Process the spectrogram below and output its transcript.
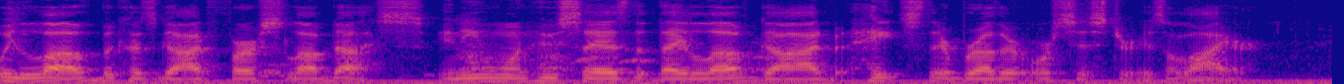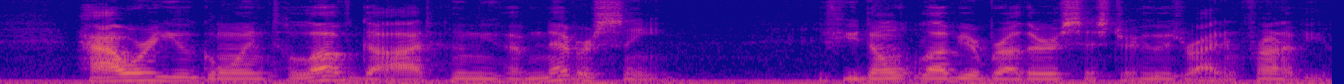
We love because God first loved us. Anyone who says that they love God but hates their brother or sister is a liar. How are you going to love God whom you have never seen if you don't love your brother or sister who is right in front of you?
